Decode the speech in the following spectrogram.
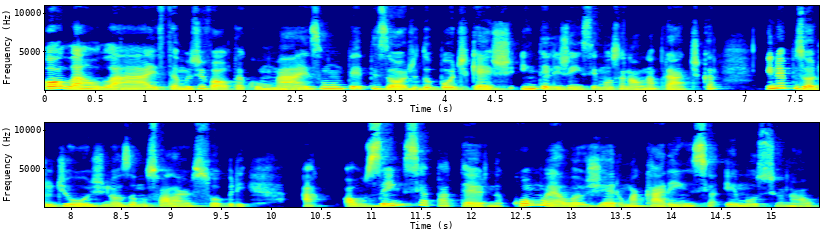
Olá, olá! Estamos de volta com mais um episódio do podcast Inteligência Emocional na Prática. E no episódio de hoje nós vamos falar sobre a ausência paterna, como ela gera uma carência emocional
